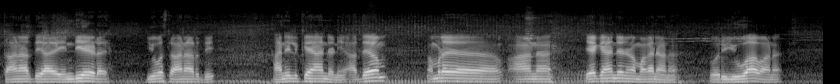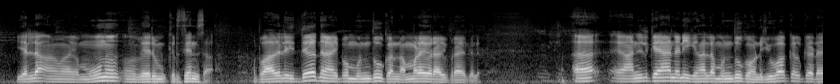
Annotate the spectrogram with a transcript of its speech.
സ്ഥാനാർത്ഥിയായ എൻ ഡി എയുടെ യുവ സ്ഥാനാർത്ഥി അനിൽ കെ ആന്റണി അദ്ദേഹം നമ്മുടെ എ കെ ആന്റണിയുടെ മകനാണ്. ഒരു യുവാവാണ്. എല്ലാ മൂന്ന് പേരും ക്രിസ്ത്യൻസാണ് അപ്പോൾ അതിൽ ഇദ്ദേഹത്തിനാണ് ഇപ്പം മുൻതൂക്കം നമ്മുടെ ഒരു അഭിപ്രായത്തിൽ അനിൽ കെ ആന്റണിക്ക് നല്ല മുൻതൂക്കമുണ്ട്. യുവാക്കൾക്കിടെ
